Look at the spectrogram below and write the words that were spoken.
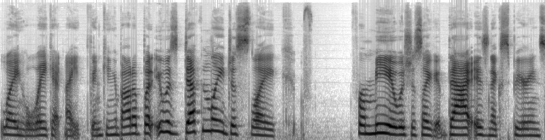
laying awake at night thinking about it, but it was definitely just like f- for me, it was just like that is an experience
